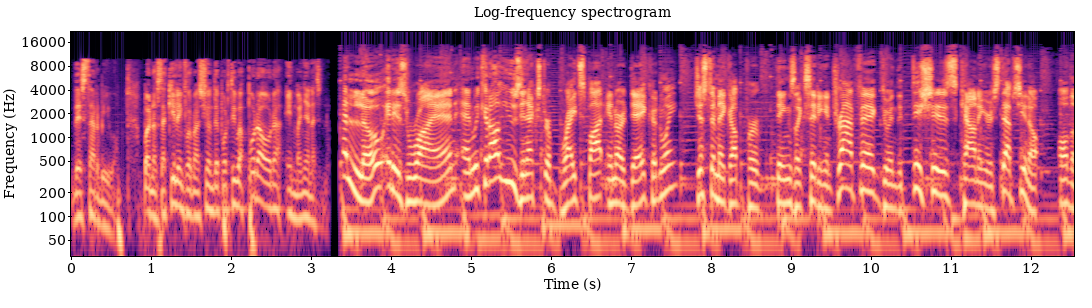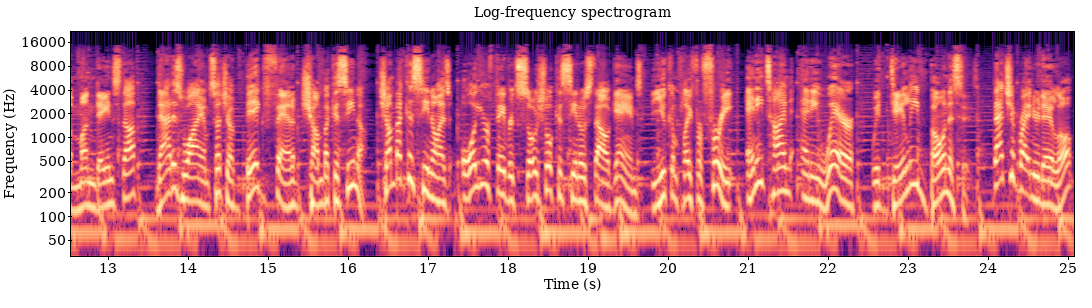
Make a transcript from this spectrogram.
de estar vivo. Bueno, hasta aquí la información deportiva por ahora en Mañanas Blue. Hello, it is Ryan, and we could all use an extra bright spot in our day, couldn't we? Just to make up for things like sitting in traffic, doing the dishes, counting your steps, you know, all the mundane stuff. That is why I'm such a big fan of Chumba Casino. Chumba Casino has all your favorite social casino style games that you can play for free anytime, anywhere with daily bonuses. That should brighten your day a little.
